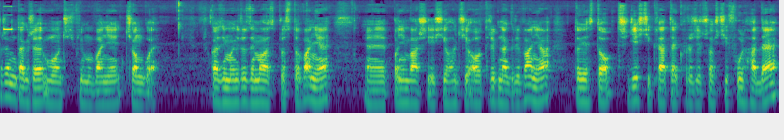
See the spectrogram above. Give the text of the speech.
Możemy także włączyć filmowanie ciągłe. Przy okazji, moi drodzy, małe sprostowanie, e, ponieważ jeśli chodzi o tryb nagrywania, to jest to 30 klatek w rozdzielczości Full HD,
